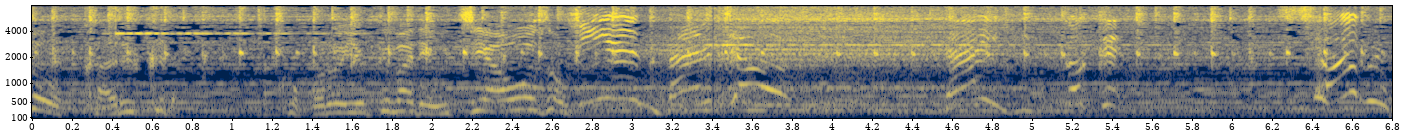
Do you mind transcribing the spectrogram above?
そう軽くだ。心ゆくまで打ち合おうぞ。万丈第一刻勝負は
